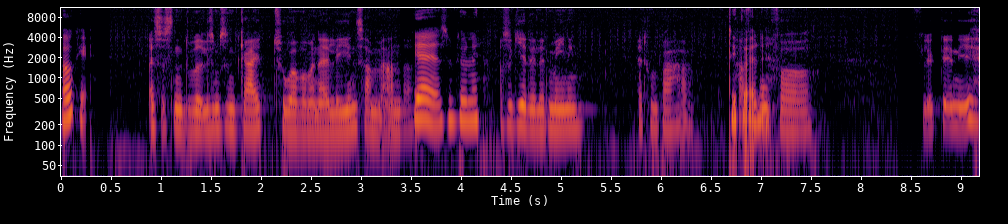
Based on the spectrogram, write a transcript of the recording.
Okay. Altså sådan, du ved, ligesom sådan en guide-tur, hvor man er alene sammen med andre. Ja, ja, selvfølgelig. Og så giver det lidt mening, at hun bare har Det gør haft det. brug for at flygte ind i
